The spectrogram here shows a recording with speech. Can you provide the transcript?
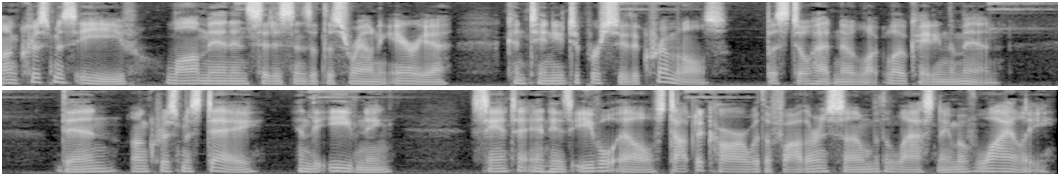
On Christmas Eve, lawmen and citizens of the surrounding area continued to pursue the criminals, but still had no luck locating the men. Then, on Christmas Day, in the evening, Santa and his evil elf stopped a car with a father and son with the last name of Wiley.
